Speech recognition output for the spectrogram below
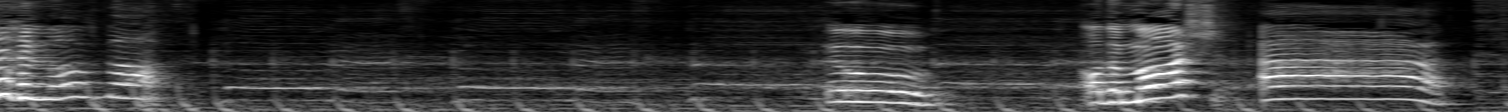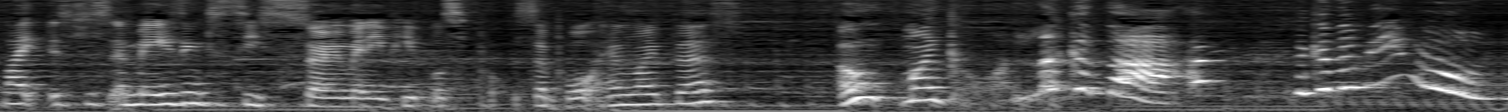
I love that. Ooh. Oh, the marsh. Ah. Like, it's just amazing to see so many people support him like this. Oh my god, look at that. Look at the people.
